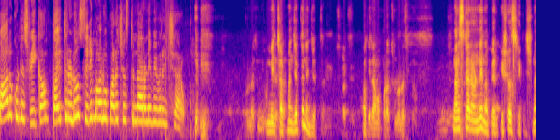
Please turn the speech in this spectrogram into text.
Palakonda Srikanth తదితరులు సినిమాలో పనిచేస్తున్నారని వివరించారు. మీరు చెప్పమని చెప్తే నేను చెప్తాను. శ్రీరామ ప్రొడక్షన్ రెండో చిత్రం. నమస్కారం అండి. నా పేరు Kishore Srikrishna.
